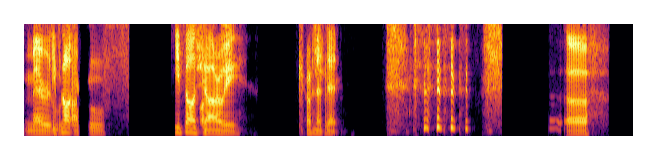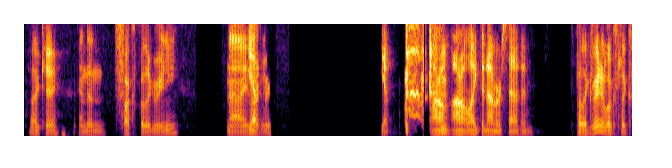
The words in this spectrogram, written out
Married keep Lukaku. keep El Shaarawy, and that's it. uh, okay, and then fuck Pellegrini. Nah, he's Yep. ugly. I don't I don't like the number seven. Pellegrini looks like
